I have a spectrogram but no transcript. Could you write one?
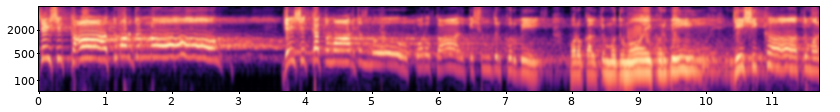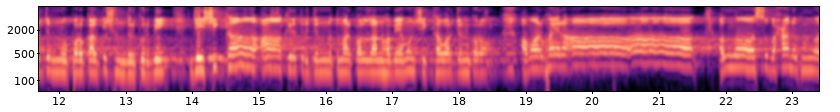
যেই শিক্ষা তোমার জন্য, যেই শিক্ষা তোমার জন্য পরকালকে সুন্দর করবে, পরকালকে মধুময় করবে, যেই শিক্ষা তোমার জন্য পরকালকে সুন্দর করবে, যেই শিক্ষা আখিরাতের জন্য তোমার কল্যাণ হবে, এমন শিক্ষা অর্জন করো। আমার ভাইরা আল্লাহ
